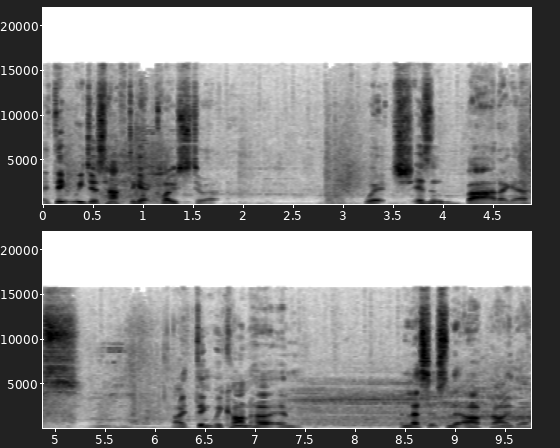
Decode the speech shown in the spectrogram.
I think we just have to get close to it. Which isn't bad, I guess. I think we can't hurt him. Unless it's lit up either.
